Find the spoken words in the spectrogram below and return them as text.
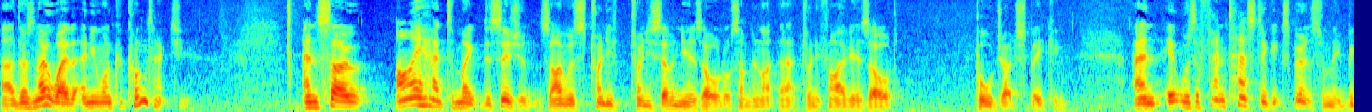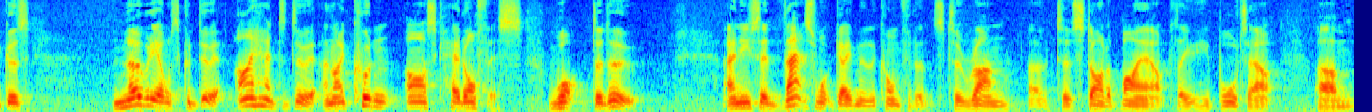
uh, there was no way that anyone could contact you. And so I had to make decisions. I was 20, 27 years old or something like that, 25 years old, Paul Judge speaking. And it was a fantastic experience for me because nobody else could do it. I had to do it, and I couldn't ask head office what to do. And he said that's what gave me the confidence to run, uh, to start a buyout. They, he bought out um,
